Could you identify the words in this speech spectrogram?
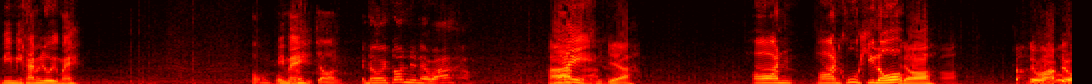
มีมีใครไม่รู้อีกไหม ของผมีมไหม กับพี่จอนโดยต้นอยู่ไหนวะไม่ พี่เกียร์พรพรคู่กิโลพี่ดออยู่ครับอยู่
